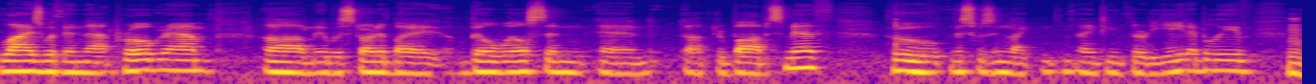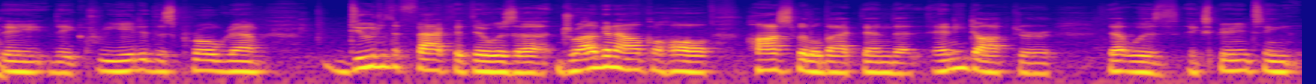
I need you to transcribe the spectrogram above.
lies within that program. Um, it was started by Bill Wilson and Dr. Bob Smith, who this was in like 1938, I believe. They they created this program due to the fact that there was a drug and alcohol hospital back then that any doctor that was experiencing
